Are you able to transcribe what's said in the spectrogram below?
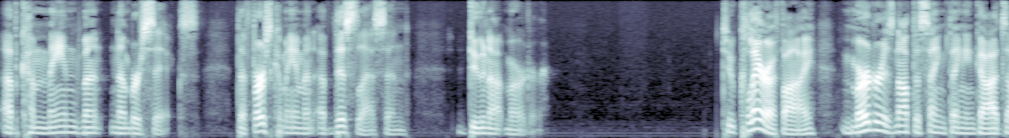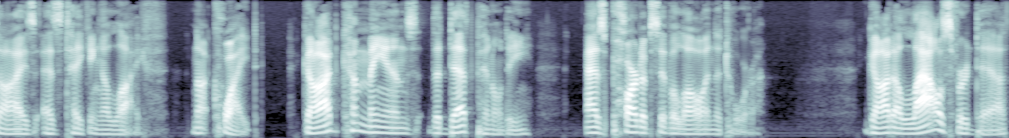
of commandment number six, the first commandment of this lesson do not murder. To clarify, murder is not the same thing in God's eyes as taking a life. Not quite. God commands the death penalty as part of civil law in the Torah. God allows for death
